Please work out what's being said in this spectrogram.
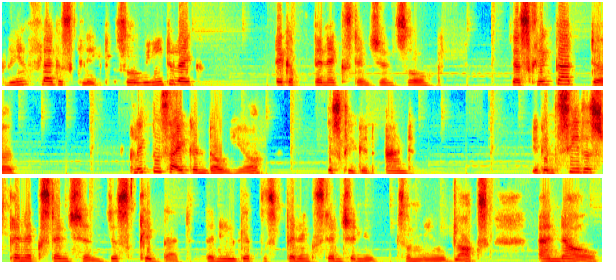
green flag is clicked. So we need to like take a pen extension. So just click that, uh, click this icon down here. Just click it and you can see this pen extension. Just click that. Then you'll get this pen extension, some new blocks. And now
